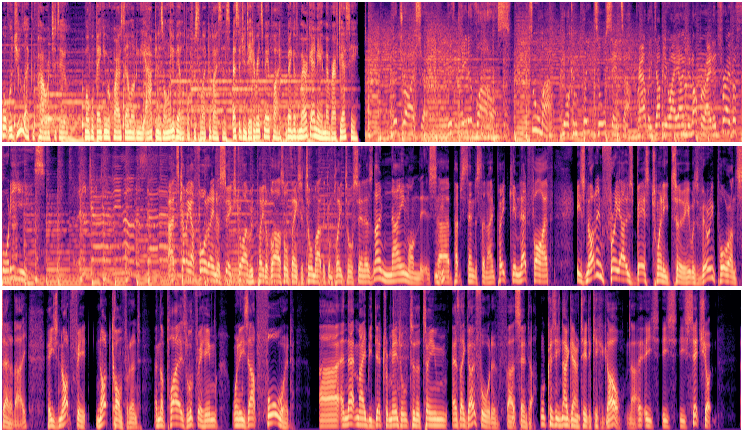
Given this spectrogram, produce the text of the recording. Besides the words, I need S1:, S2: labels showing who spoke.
S1: What would you like the power to do? Mobile banking requires downloading the app and is only available for select devices. Message and data rates may apply. Bank of America and a member FDIC.
S2: The Drive Show with Peter Vlahos. Toolmart, your complete tool centre. Proudly WA owned and operated for over 40 years.
S3: Uh, it's coming up 14 to 6, Drive with Peter Vlahos, all thanks to Toolmart, the complete tool centre. There's no name on this. Uh, perhaps send us the name. Pete Kim, Nat Fyfe is not in Freo's best 22. He was very poor on Saturday. He's not fit, not confident, and the players look for him when he's up forward. Uh, and that may be detrimental to the team as they go forward of uh, centre.
S4: Well, because he's no guarantee to kick a goal.
S3: No.
S4: Uh, His, his, his set shot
